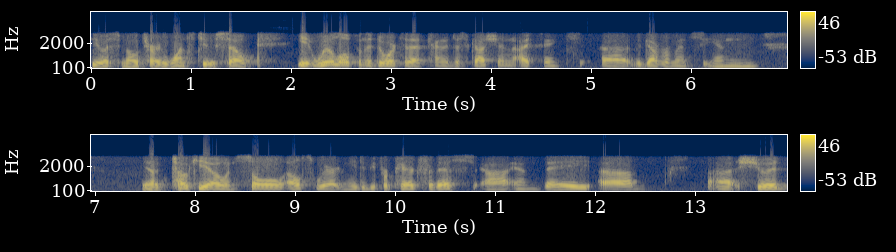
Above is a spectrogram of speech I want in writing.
the U.S. military wants to. So it will open the door to that kind of discussion. I think uh, the governments in you know Tokyo and Seoul, elsewhere, need to be prepared for this, uh, and they um, uh, should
